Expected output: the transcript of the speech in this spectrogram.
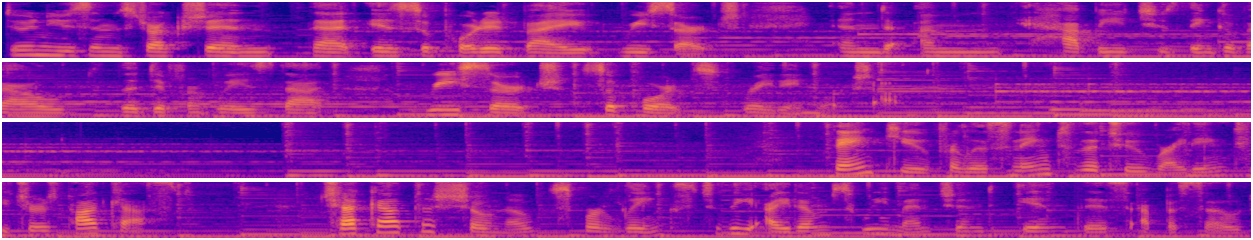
do and use instruction that is supported by research. And I'm happy to think about the different ways that research supports writing workshop. Thank you for listening to the Two Writing Teachers podcast. Check out the show notes for links to the items we mentioned in this episode,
